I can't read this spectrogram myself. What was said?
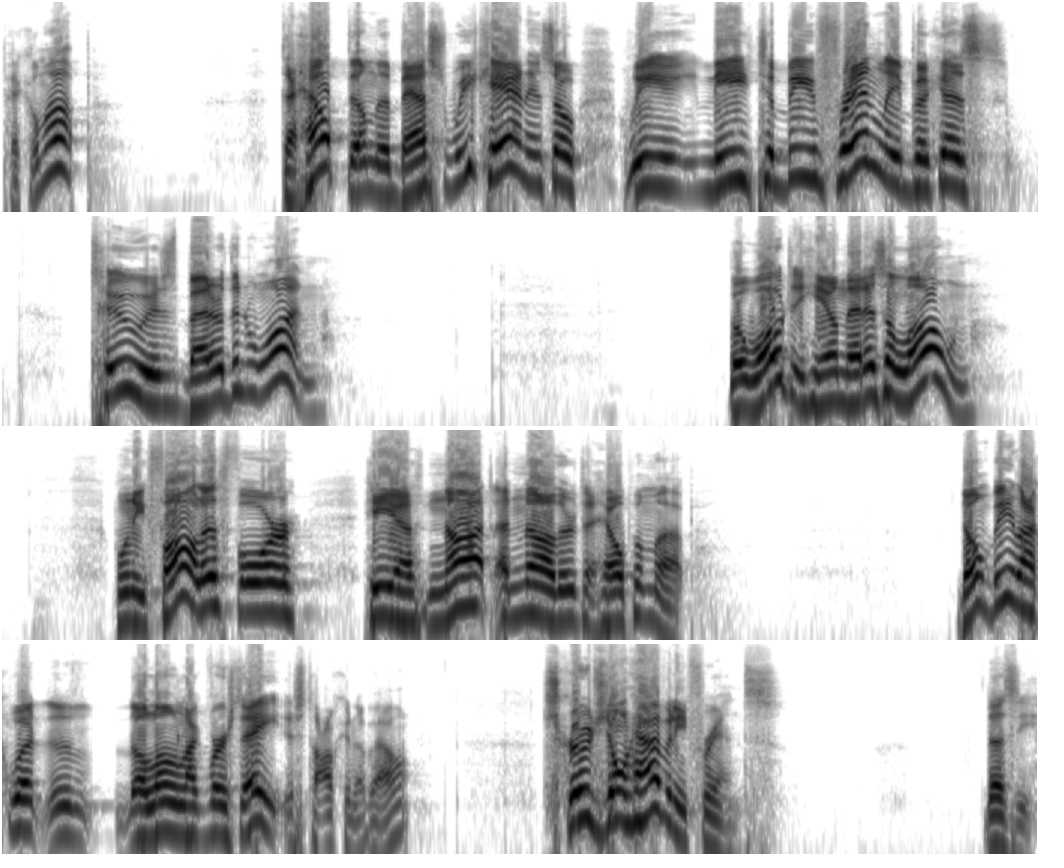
Pick them up to help them the best we can. And so we need to be friendly because two is better than one. But woe to him that is alone when he falleth, for he hath not another to help him up. Don't be like what uh, alone, like verse 8 is talking about. Scrooge don't have any friends, does he?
